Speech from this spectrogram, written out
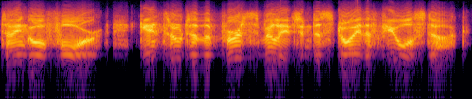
Tango 4, get through to the first village and destroy the fuel stock.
